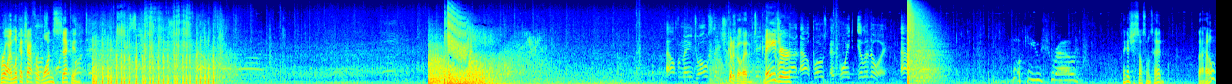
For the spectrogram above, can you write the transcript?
Bro, I look at chat for one second. Alpha Main to all stations. Gonna go ahead. and- Major. Outpost at Point Illinois. Fuck you, Shroud. I think I just saw someone's head. The hell?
